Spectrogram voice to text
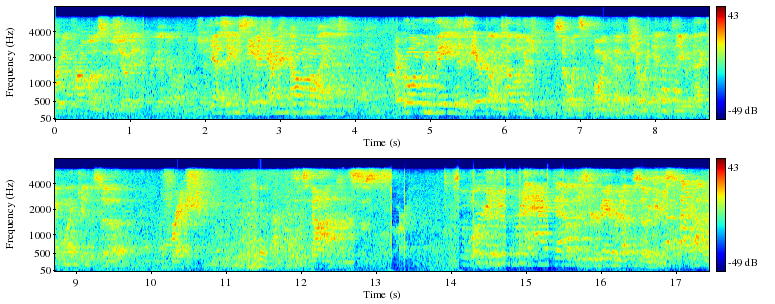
three promos that we showed at every other convention. Yeah, so you've seen it. Every promo, left. everyone we've made has aired on television. So what's the point of showing it to you and acting like it's uh, fresh? Because it's not. So episode.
